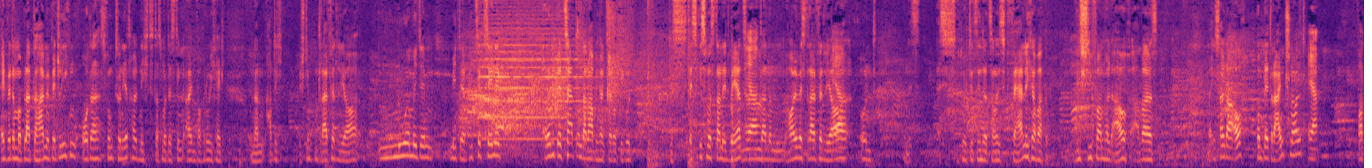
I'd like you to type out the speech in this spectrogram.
entweder man bleibt daheim im Bett liegen oder es funktioniert halt nicht, dass man das Ding einfach ruhig hält. Und dann hatte ich bestimmt ein Dreivierteljahr nur mit, dem, mit der Bizepssehne rumgezerrt und dann habe ich halt gesagt, okay gut, das, das ist mir dann nicht wert. Ja. Dann ein halbes, Dreivierteljahr Ja. und, und es, es, ich möchte jetzt nicht sagen, es ist gefährlich, aber wie Skifahren halt auch. Aber es, man ist halt da auch komplett reingeschnallt Ja. fährt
